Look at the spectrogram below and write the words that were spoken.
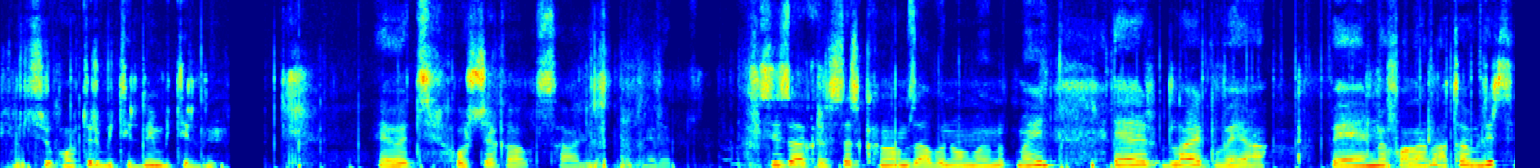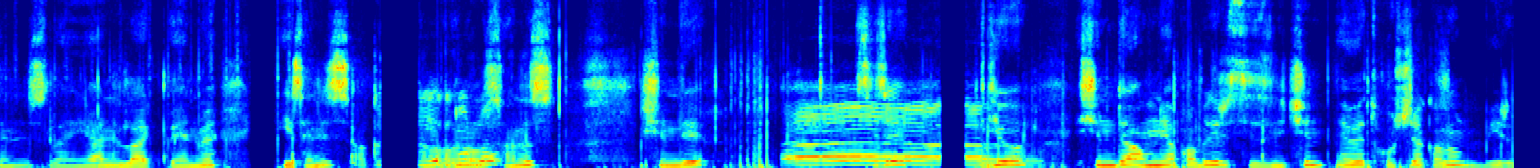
ederim. Bir sürü kontrol bitirdin bitirdin. Evet hoşça kal Salih. Evet. Siz arkadaşlar kanalımıza abone olmayı unutmayın. Eğer like veya beğenme falan atabilirseniz yani like beğenme kanala abone olursanız şimdi size video şimdi devamını yapabiliriz sizin için. Evet hoşça kalın. Bir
